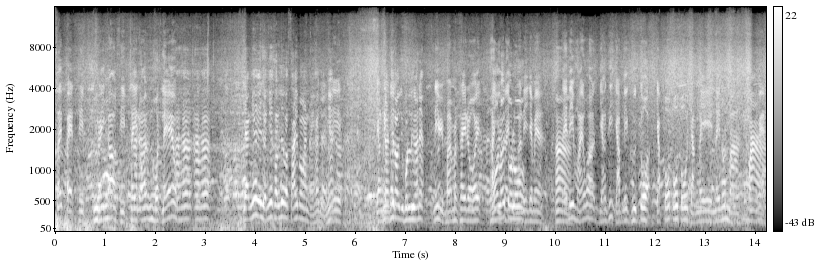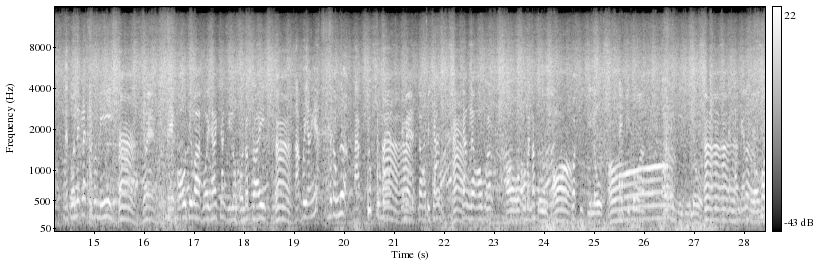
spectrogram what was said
ใช้แปดสิบใช้เก้าสิบใช้ร้อยมันหมดแล้วอ่าฮะอ่าฮะอย่างเงี้ยอย่างเงี้ยเขาเรียกว่าไซส์ประมาณไหนครับอย่างเงี้ยนี่ อย่างอนี้ย่างที่เราอยู่บนเรือเนี่ย นี่มันมันใช้ร้อยอ๋อร้อยตัวโลใช้ประมาณนี้ใช่ไหมอ่าแต่นี่หมายว่าอย่างที่จับนี่คือตัวจับโตโตโตจากในในนู้นมามาใช่ไหแต่ตัวเล็กๆมันก็มีอ่า ใช่ไหมแต่เขาที่ว่าพอช่างช่างกิโลคนนับไซส์อ่า ตักไปอย่างเงี้ยไม่ต้องเลือกตักจุ๊บลงมาอ่าใช่ไหมแล้วเอาไปชั่งอ่าชั่งแล้วเอามาเอาเอามานับดูอ๋อว่ากี่กิโลอ๋อไอ้กี่ตัวต่อไอ้กี่กิโลอ่าอ่าอ่า แล้วหลังจากนั้นเราก็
